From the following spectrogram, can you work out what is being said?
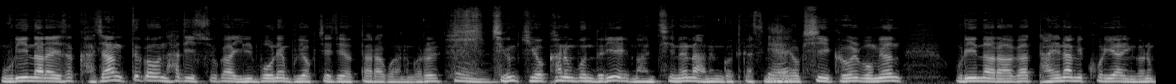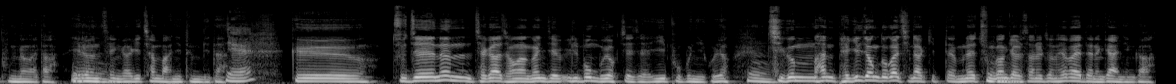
우리나라에서 가장 뜨거운 핫 이슈가 일본의 무역 제재였다라고 하는 거를 음. 지금 기억하는 분들이 많지는 않은 것 같습니다. 예. 역시 그걸 보면 우리나라가 dynamic Korea인 거는 분명하다. 이런 음. 생각이 참 많이 듭니다. 예. 그 주제는 제가 정한 건 이제 일본 무역 제재 이 부분이고요. 음. 지금 한 100일 정도가 지났기 때문에 중간 음. 결산을 좀 해봐야 되는 게 아닌가라는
